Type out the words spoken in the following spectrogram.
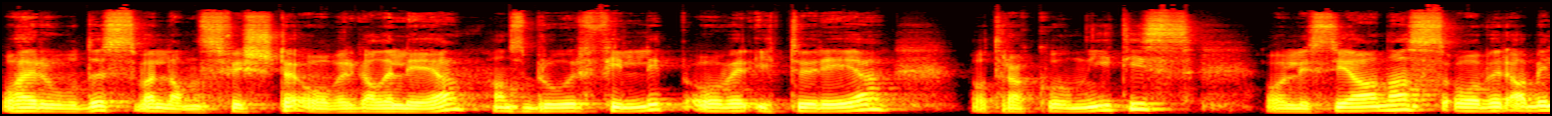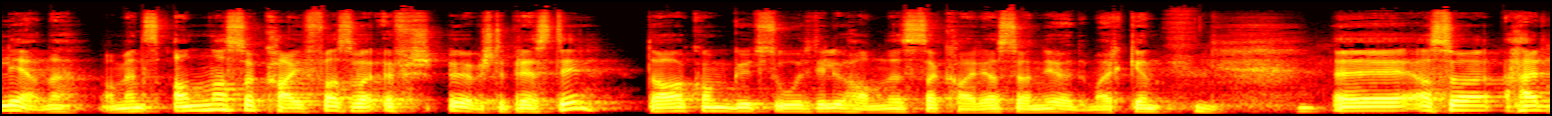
og Herodes var landsfyrste over Galilea, hans bror Philip over Iturea og Trakonitis og Lysianas over Abilene. Og mens Annas og Kaifas var øverste prester, da kom Guds ord til Johannes, Zakarias sønn i ødemarken. Eh, altså, her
